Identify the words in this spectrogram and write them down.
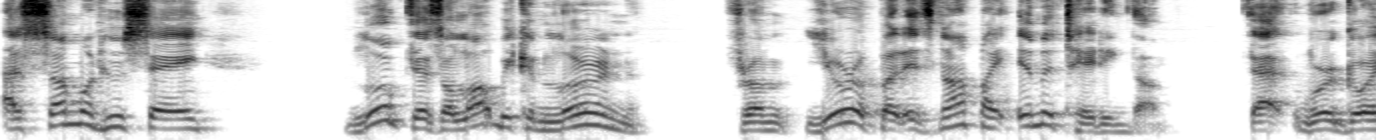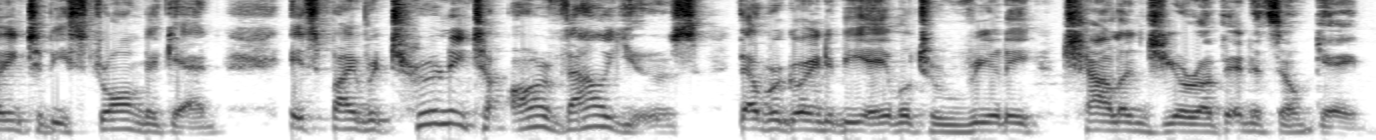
as someone who's saying, look, there's a lot we can learn from Europe, but it's not by imitating them that we're going to be strong again. It's by returning to our values that we're going to be able to really challenge Europe in its own game.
